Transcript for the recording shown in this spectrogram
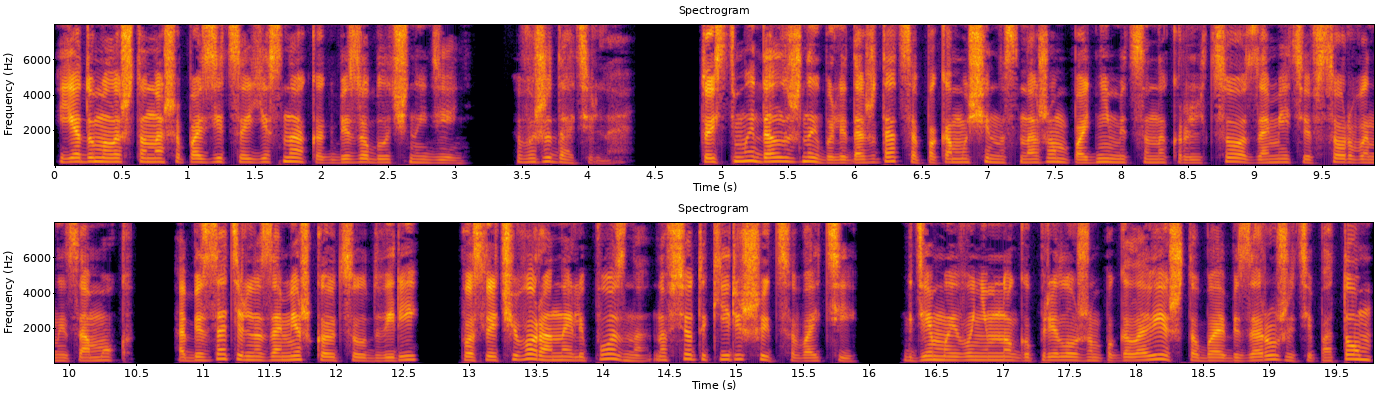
Я думала, что наша позиция ясна, как безоблачный день, выжидательная. То есть мы должны были дождаться, пока мужчина с ножом поднимется на крыльцо, заметив сорванный замок, обязательно замешкаются у двери, после чего рано или поздно, но все таки решится войти, где мы его немного приложим по голове, чтобы обезоружить, и потом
